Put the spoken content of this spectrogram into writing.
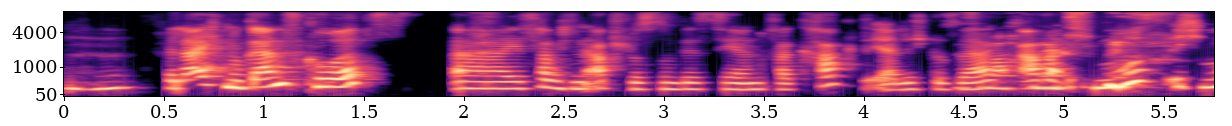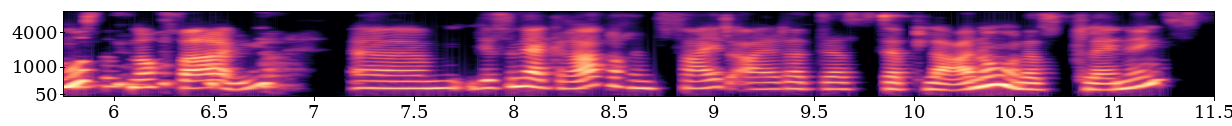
Mhm. Vielleicht nur ganz kurz. Äh, jetzt habe ich den Abschluss so ein bisschen verkackt, ehrlich gesagt. Aber ich muss, ich muss es noch sagen. Ähm, wir sind ja gerade noch im Zeitalter des, der Planung oder des Plannings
